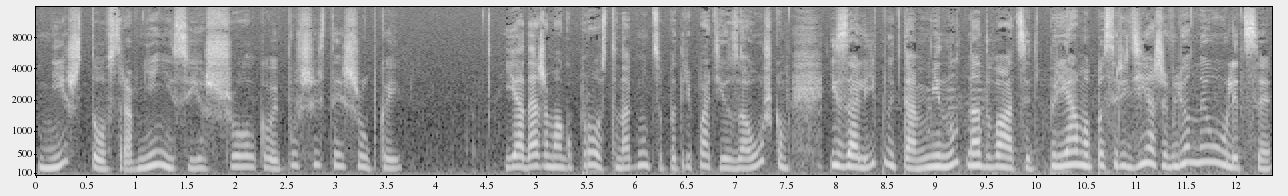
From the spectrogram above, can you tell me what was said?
ничто в сравнении с ее шелковой пушистой шубкой. Я даже могу просто нагнуться, потрепать ее за ушком и залипнуть там минут на двадцать, прямо посреди оживленной улицы.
